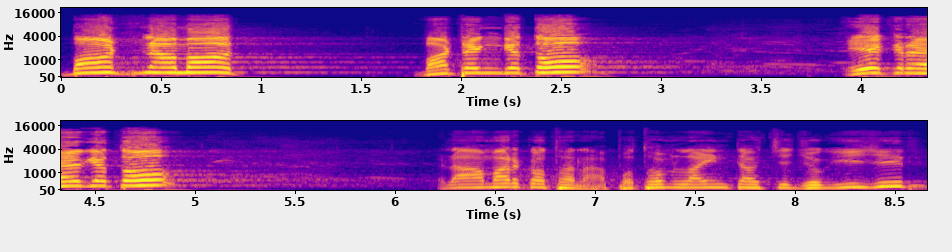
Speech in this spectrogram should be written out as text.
বাঁট না মত, বাঁটেঙ্গে তো, এক রহেগে তো। এটা আমার কথা না। প্রথম লাইনটা হচ্ছে যোগীজির,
